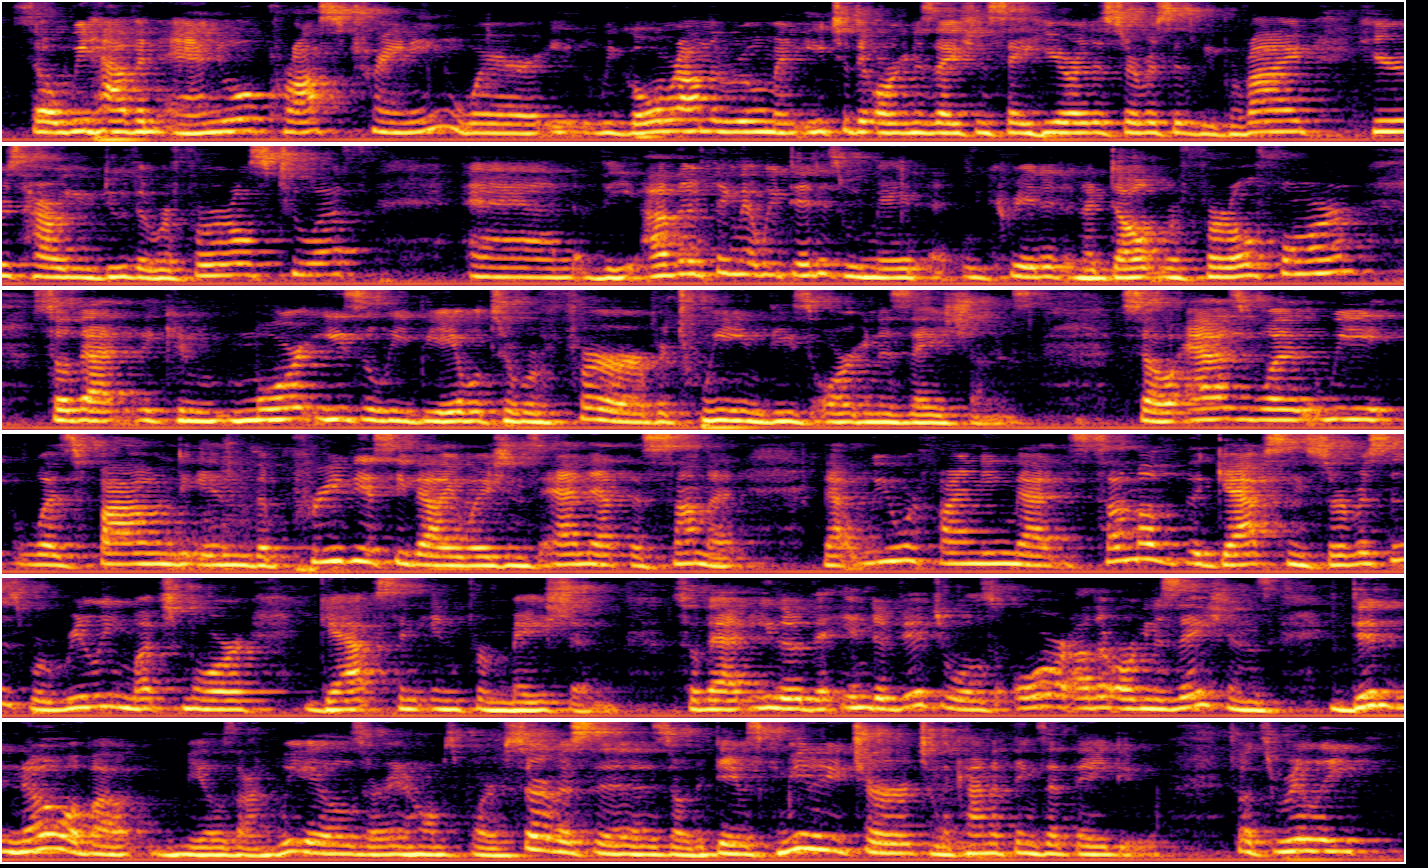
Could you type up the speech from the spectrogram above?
So we have an annual cross training where we go around the room and each of the organizations say, here are the services we provide, here's how you do the referrals to us. And the other thing that we did is we made we created an adult referral form so that they can more easily be able to refer between these organizations. So as what we was found in the previous evaluations and at the summit, that we were finding that some of the gaps in services were really much more gaps in information so that either the individuals or other organizations didn't know about Meals on Wheels or in-home supportive services or the Davis Community Church and the kind of things that they do. So it's really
